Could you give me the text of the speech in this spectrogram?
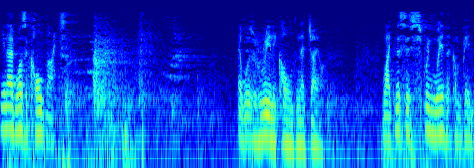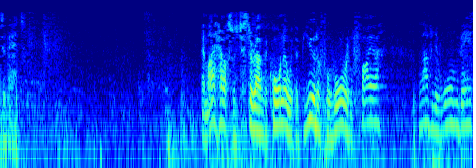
you know, it was a cold night. It was really cold in that jail. Like this is spring weather compared to that. And my house was just around the corner with a beautiful roaring fire, lovely warm bed.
